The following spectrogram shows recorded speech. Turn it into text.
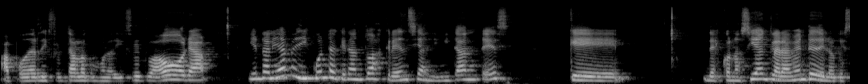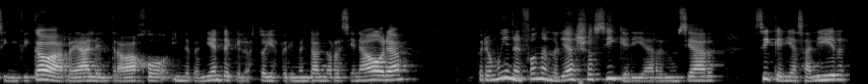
a poder disfrutarlo como lo disfruto ahora. Y en realidad me di cuenta que eran todas creencias limitantes que desconocían claramente de lo que significaba real el trabajo independiente, que lo estoy experimentando recién ahora, pero muy en el fondo en realidad yo sí quería renunciar, sí quería salir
